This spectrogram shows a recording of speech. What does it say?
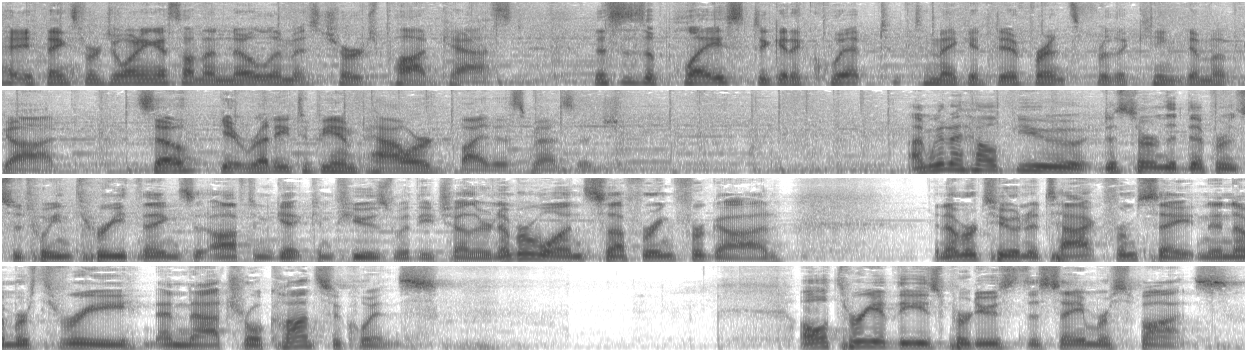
Hey, thanks for joining us on the No Limits Church podcast. This is a place to get equipped to make a difference for the kingdom of God. So get ready to be empowered by this message. I'm going to help you discern the difference between three things that often get confused with each other. Number one, suffering for God. And number two, an attack from Satan. And number three, a natural consequence. All three of these produce the same response.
